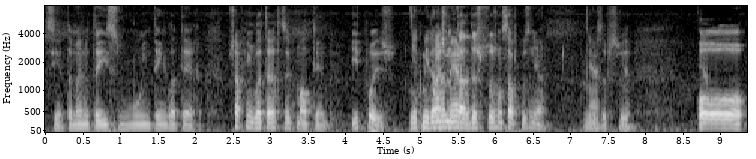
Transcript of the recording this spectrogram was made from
Sim, eu também notei isso muito em Inglaterra. Já porque em Inglaterra está sempre mau tempo. E depois, E a comida é mais uma de metade merda. das pessoas não sabe cozinhar. Yeah. Estás a perceber? Ou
